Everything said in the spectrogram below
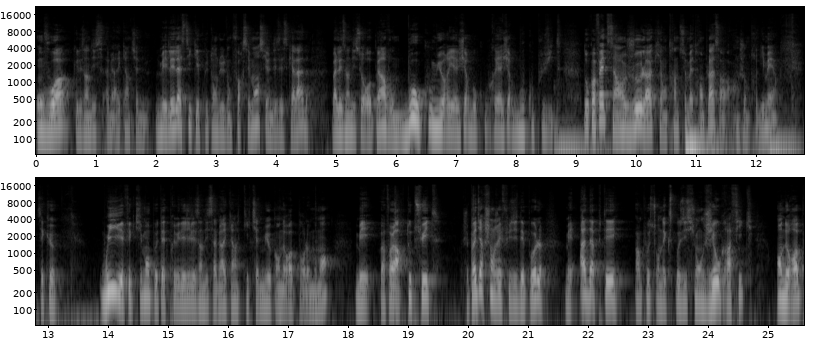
on voit que les indices américains tiennent mieux. Mais l'élastique est plus tendu, donc forcément, s'il y a une désescalade, bah, les indices européens vont beaucoup mieux réagir, beaucoup, réagir beaucoup plus vite. Donc en fait, c'est un jeu là qui est en train de se mettre en place, alors un jeu entre guillemets, hein. c'est que oui, effectivement, peut-être privilégier les indices américains qui tiennent mieux qu'en Europe pour le moment, mais va falloir tout de suite, je ne vais pas dire changer fusil d'épaule, mais adapter un peu son exposition géographique en Europe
